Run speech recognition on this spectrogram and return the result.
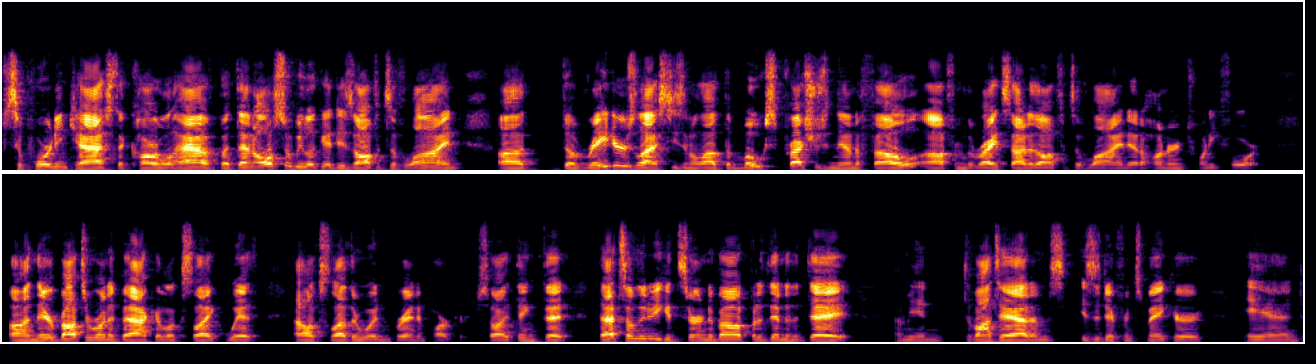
supporting cast that Carr will have. But then also we look at his offensive line. Uh, the Raiders last season allowed the most pressures in the NFL uh, from the right side of the offensive line at 124. Uh, and they're about to run it back, it looks like, with Alex Leatherwood and Brandon Parker. So I think that that's something to be concerned about. But at the end of the day, I mean, Davante Adams is a difference maker. And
